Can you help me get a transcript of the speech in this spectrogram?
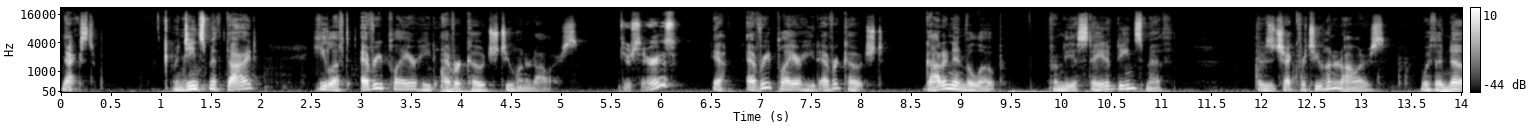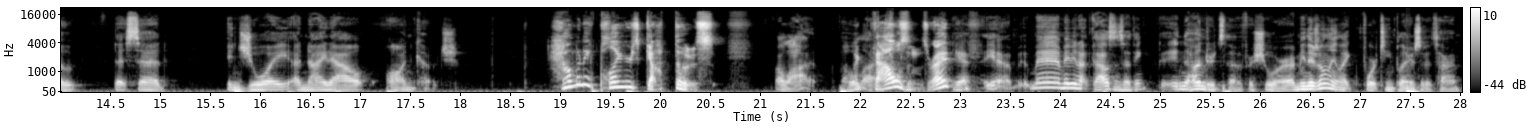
next. When Dean Smith died, he left every player he'd ever coached $200. You're serious? Yeah, every player he'd ever coached got an envelope from the estate of Dean Smith. There was a check for $200 with a note that said, "Enjoy a night out on coach." How many players got those? A lot, a whole Like lot. thousands, right? Yeah, yeah, man, maybe not thousands. I think in the hundreds though, for sure. I mean, there's only like 14 players at a time.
